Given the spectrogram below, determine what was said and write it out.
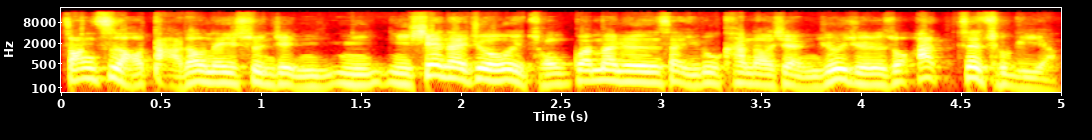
张志豪打到那一瞬间，你你你现在就会从官办热身赛一路看到现在，你就会觉得说啊，这出个呀，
